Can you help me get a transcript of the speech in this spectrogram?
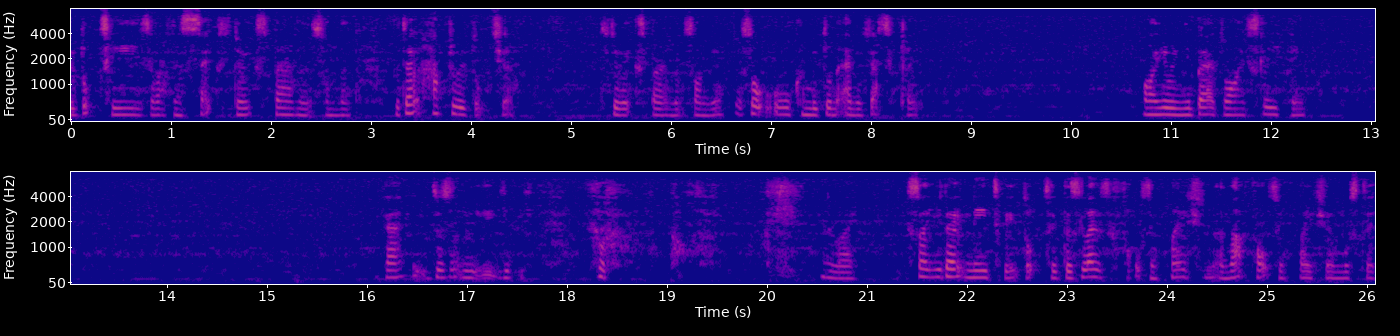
abductees are having sex to do experiments on them. They don't have to abduct you to do experiments on you. It's all, all can be done energetically. While you're in your bed, while you're sleeping. Okay, it doesn't. You, you, anyway, so you don't need to be abducted. There's loads of false information, and that false information was to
